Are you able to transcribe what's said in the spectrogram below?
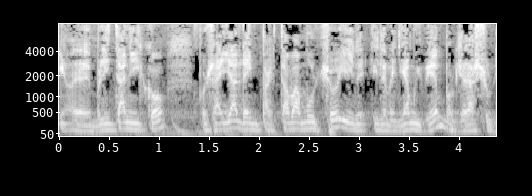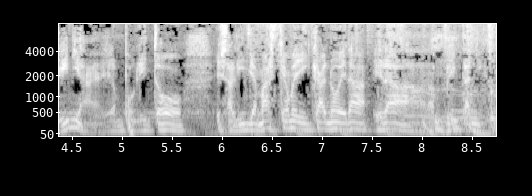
eh, británico, pues a ella le impactaba mucho y, le- y le venía muy bien, porque era su línea. Era un poquito, esa línea más que americano, era, era británico.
